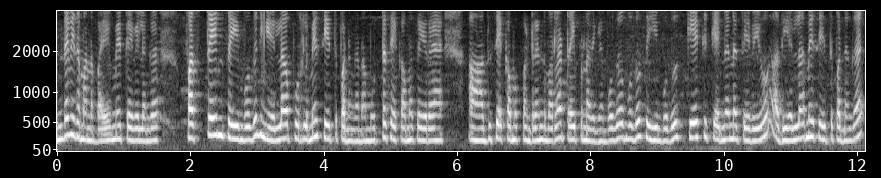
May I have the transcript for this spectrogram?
எந்த விதமான பயமே தேவையில்லைங்க. ஃபஸ்ட் டைம் செய்யும்போது நீங்கள் எல்லா பொருளுமே சேர்த்து பண்ணுங்கள் நான் முட்டை சேர்க்காமல் செய்கிறேன் அது சேர்க்காமல் பண்ணுறேன் இந்த மாதிரிலாம் ட்ரை பண்ணாதீங்க. முத முதல் செய்யும்போது கேக்குக்கு என்னென்ன தேவையோ அது எல்லாமே சேர்த்து பண்ணுங்கள்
